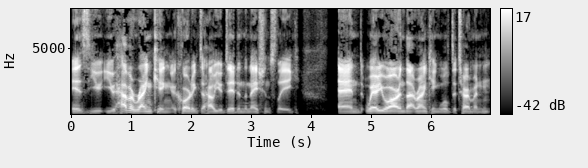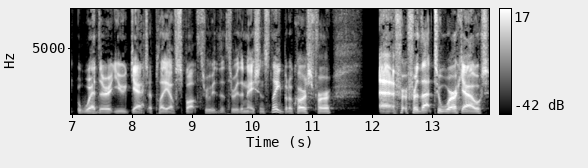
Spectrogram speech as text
is you you have a ranking according to how you did in the Nations League, and where you are in that ranking will determine whether you get a playoff spot through the through the Nations League. But of course, for uh, for for that to work out,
